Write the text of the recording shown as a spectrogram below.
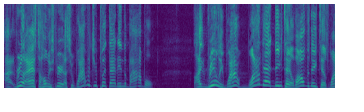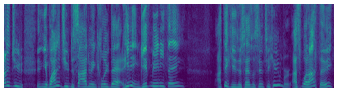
I really asked the Holy Spirit. I said, "Why would you put that in the Bible? Like really? Why? Why that detail? Of all the details, why did you? why did you decide to include that? He didn't give me anything. I think he just has a sense of humor. That's what I think.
